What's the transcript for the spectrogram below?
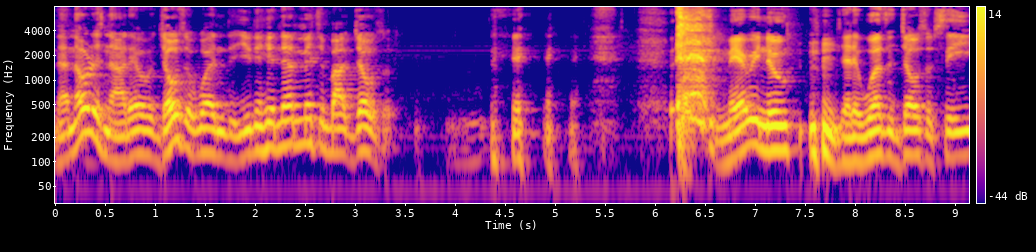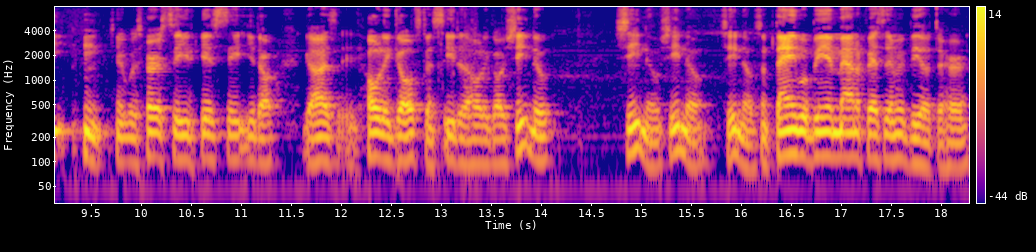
Now notice now there was Joseph wasn't you didn't hear nothing mentioned about Joseph. Mary knew that it wasn't Joseph's seed; it was her seed, his seed. You know, God's Holy Ghost conceived of the Holy Ghost. She knew, she knew, she knew, she knew. Some things were being manifested and revealed to her,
